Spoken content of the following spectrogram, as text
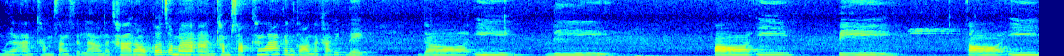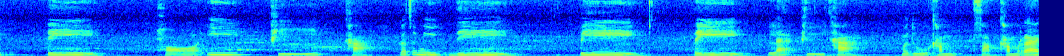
เมื่ออ่านคำสั่งเสร็จแล้วนะคะ เราก็จะมาอ่านคำศัพท์ข้างล่างกันก่อนนะคะ เด็กๆ ดออีดีปออีปีตออีตีผออีผีค่ะ ก็จะมีดีปีตีและผีค่ะ มาดูคำศัพท์คำแรก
